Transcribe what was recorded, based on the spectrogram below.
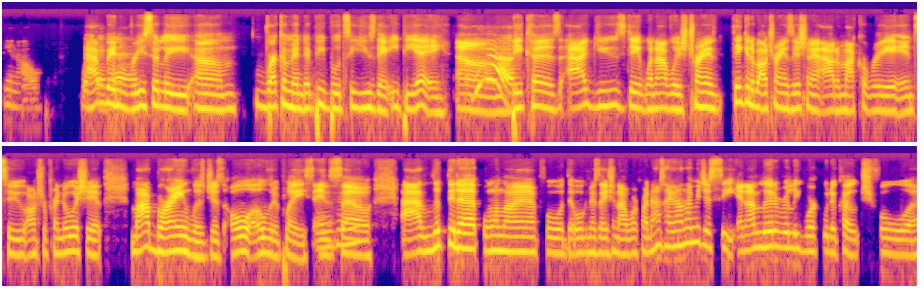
you know. I've been have. recently um recommending people to use their EPA um, yeah. because I used it when I was trans thinking about transitioning out of my career into entrepreneurship. My brain was just all over the place, and mm-hmm. so I looked it up online for the organization I work for. And I was like, oh, let me just see. And I literally worked with a coach for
